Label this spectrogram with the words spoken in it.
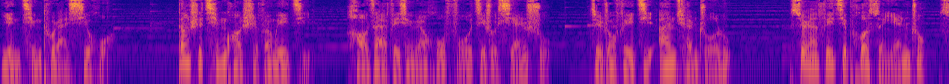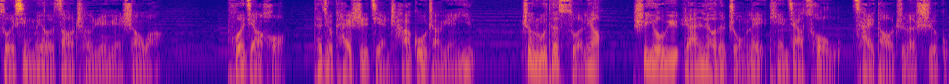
引擎突然熄火，当时情况十分危急。好在飞行员胡福技术娴熟，最终飞机安全着陆。虽然飞机破损严重，所幸没有造成人员伤亡。迫降后，他就开始检查故障原因。正如他所料，是由于燃料的种类添加错误，才导致了事故。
